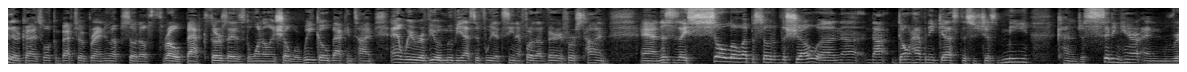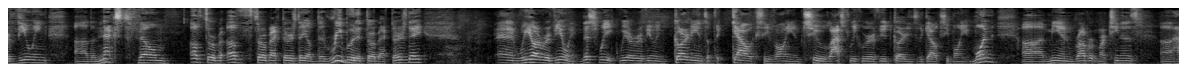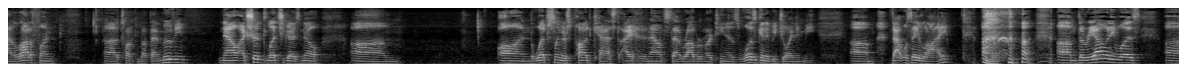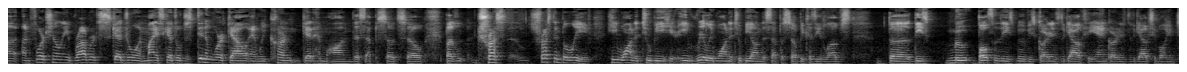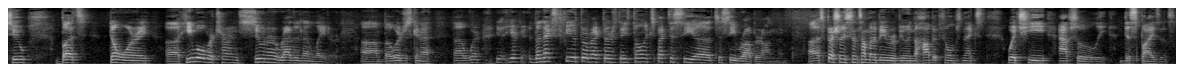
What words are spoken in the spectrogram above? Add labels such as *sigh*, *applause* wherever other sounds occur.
Hey there, guys. Welcome back to a brand new episode of Throwback Thursday. This is the one only show where we go back in time and we review a movie as if we had seen it for the very first time. And this is a solo episode of the show. Uh, not, not, don't have any guests. This is just me, kind of just sitting here and reviewing uh, the next film of, Throw- of Throwback Thursday, of the rebooted Throwback Thursday and we are reviewing this week we are reviewing guardians of the galaxy volume 2 last week we reviewed guardians of the galaxy volume 1 uh, me and robert martinez uh, had a lot of fun uh, talking about that movie. Now i should let you guys know um, on the web slingers podcast i had announced that robert martinez was going to be joining me. Um, that was a lie. *laughs* Um, the reality was uh, unfortunately, Robert's schedule and my schedule just didn't work out, and we couldn't get him on this episode. So, but trust, trust and believe, he wanted to be here. He really wanted to be on this episode because he loves the these mo- both of these movies, Guardians of the Galaxy and Guardians of the Galaxy Volume Two. But don't worry, uh, he will return sooner rather than later. Um, but we're just gonna. Uh, where you're, the next few Throwback Thursdays, don't expect to see uh, to see Robert on them uh, especially since I'm going to be reviewing the Hobbit films next, which he absolutely despises.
